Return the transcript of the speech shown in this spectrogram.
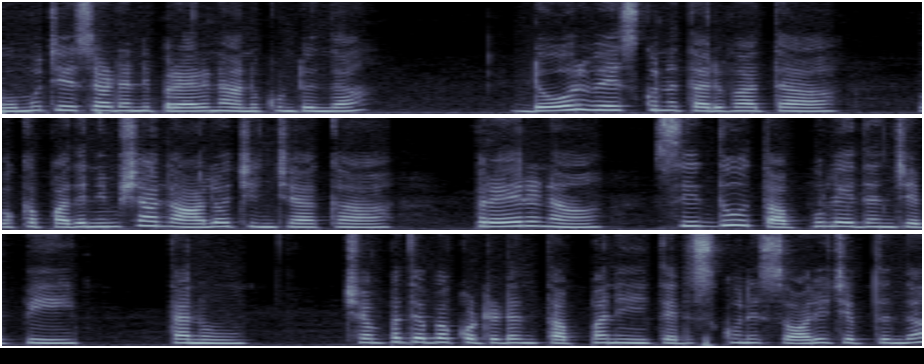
ఒమ్ము చేశాడని ప్రేరణ అనుకుంటుందా? డోర్ వేసుకున్న తరువాత ఒక పది నిమిషాలు ఆలోచించాక ప్రేరణ సిద్ధు తప్పు లేదని చెప్పి తను చెంపదెబ్బ కొట్టడం తప్పని తెలుసుకుని సారీ చెప్తుందా?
